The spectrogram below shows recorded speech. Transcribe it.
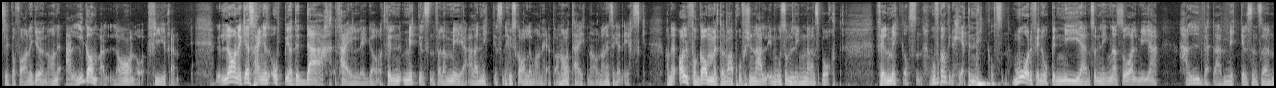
slipper faen ikke unna. Han er eldgammel. La nå fyren La han ikke henges opp i at det er der feilen ligger, at Phil Mikkelsen følger med, eller Nicholson, jeg husker alle hva han heter, han har et teit navn, han er sikkert irsk. Han er altfor gammel til å være profesjonell i noe som ligner en sport. Phil Michelson, hvorfor kan ikke du hete Nicholson? Må du finne opp en ny en som ligner så mye? Helvete, Mikkelsens sønn.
